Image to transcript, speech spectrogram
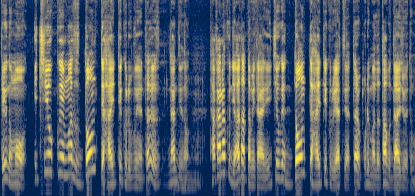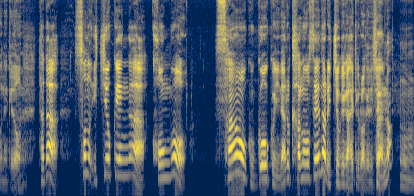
ていうのも1億円まずドンって入ってくる分野例えばなんていうの、宝くじ当たったみたいに1億円ドンって入ってくるやつやったら俺まだ多分大丈夫やと思うねんけど、はい。ただその1億円が今後3億5億になる可能性のある1億円が入ってくるわけでしょ。そうやな、うん、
